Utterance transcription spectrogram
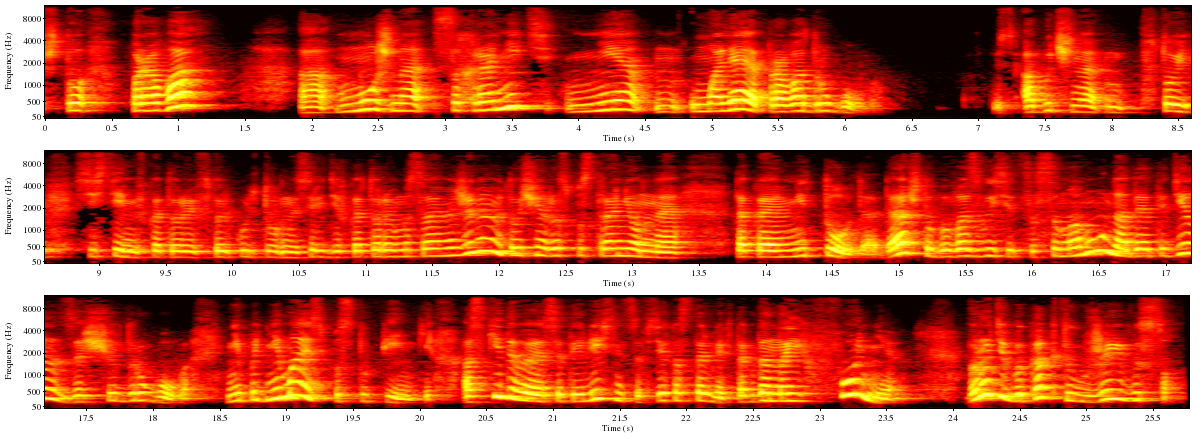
что права а, можно сохранить, не умаляя права другого. То есть обычно в той системе, в которой, в той культурной среде, в которой мы с вами живем, это очень распространенная такая метода, да, чтобы возвыситься самому, надо это делать за счет другого, не поднимаясь по ступеньке, а скидывая с этой лестницы всех остальных. Тогда на их фоне вроде бы как ты уже и высок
